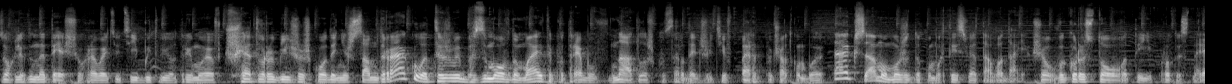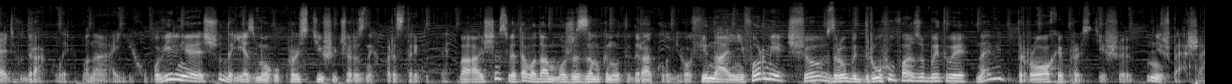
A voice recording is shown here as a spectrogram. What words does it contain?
З огляду на те, що гравець у цій битві отримує вчетверо більше шкоди, ніж сам Дракула, тож ви безумовно маєте потребу в надлишку сердець життів перед початком бою. Так само може допомогти свята вода, якщо використовувати її проти снарядів Дракули. Вона їх уповільнює, що дає змогу простіше через них перестрибнути. А ще свята вода може замкнути Дракулу в його фінальній формі, що зробить другу фазу битви навіть трохи простішою, ніж перша.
